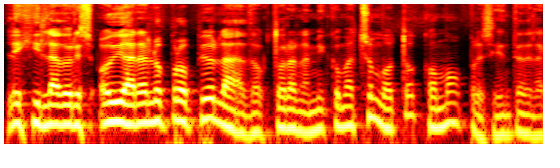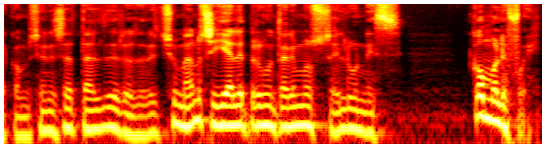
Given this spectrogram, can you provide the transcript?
legisladores. Hoy hará lo propio la doctora Namiko Matsumoto como presidenta de la Comisión Estatal de los Derechos Humanos y ya le preguntaremos el lunes cómo le fue.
